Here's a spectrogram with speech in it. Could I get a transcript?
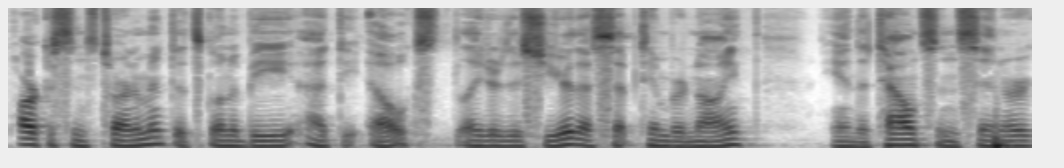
Parkinson's tournament that's going to be at the Elks later this year. That's September 9th and the Townsend Center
